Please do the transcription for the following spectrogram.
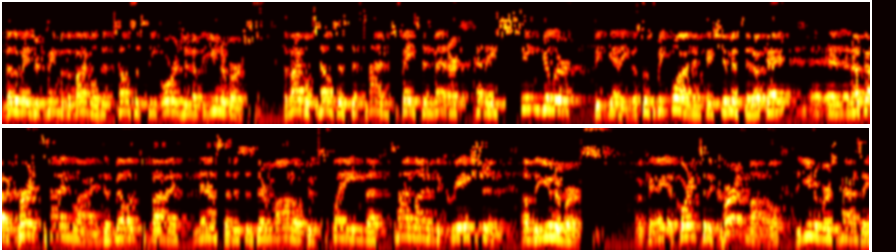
Another major claim of the Bible that tells us the origin of the universe. The Bible tells us that time, space, and matter had a singular beginning. This was week one, in case you missed it, okay? And, and I've got a current timeline developed by NASA. This is their model to explain the timeline of the creation of the universe. Okay? According to the current model, the universe has a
